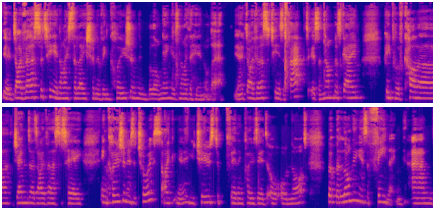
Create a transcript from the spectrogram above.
You know, diversity in isolation of inclusion and belonging is neither here nor there. You know, diversity is a fact, it's a numbers game. People of color, gender diversity, inclusion is a choice. I, you know, you choose to feel included or, or not, but belonging is a feeling. And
